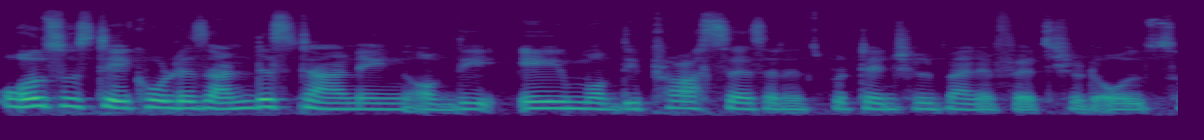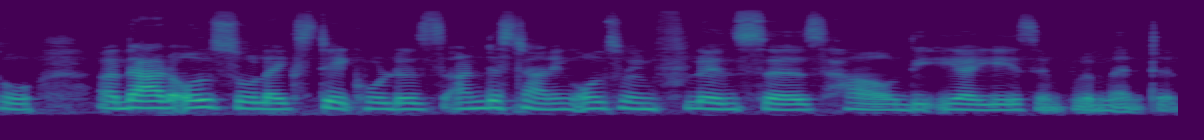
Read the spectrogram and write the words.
also stakeholders understanding of the aim of the process and its potential benefits should also uh, that also like stakeholders understanding also influences how the EIA is implemented.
